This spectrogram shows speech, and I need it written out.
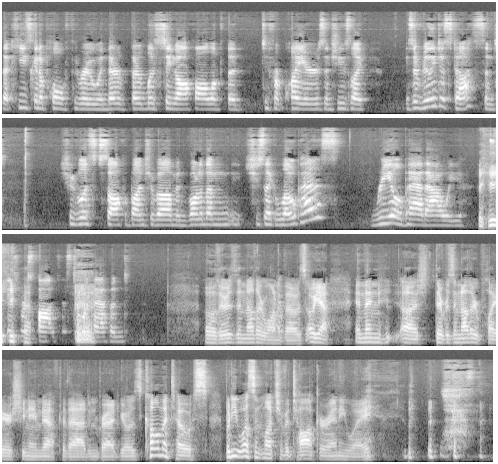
that he's gonna pull through, and they're they're listing off all of the different players, and she's like, "Is it really just us?" And she lists off a bunch of them, and one of them, she's like, "Lopez, real bad owie." His Yeah. response as to what happened. Oh, there's another one of those. Oh yeah, and then uh, there was another player she named after that, and Brad goes comatose, but he wasn't much of a talker anyway.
